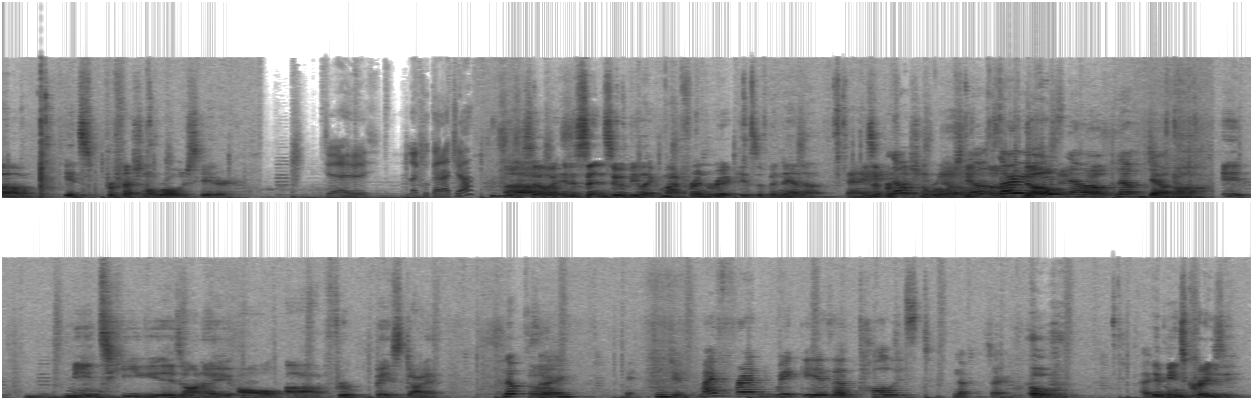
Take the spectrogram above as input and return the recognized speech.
Um, it's professional roller skater. ¿La cucaracha? Uh, so in a sentence, it would be like, my friend Rick is a banana. He's a Dang. professional roller No. skater. No, sorry. No? No, no, Joe. It means he is on a all uh, fruit-based diet. Nope, Oh. sorry. Okay, JinJoo. My friend Rick is the tallest. Nope, sorry. Oh, it means crazy.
